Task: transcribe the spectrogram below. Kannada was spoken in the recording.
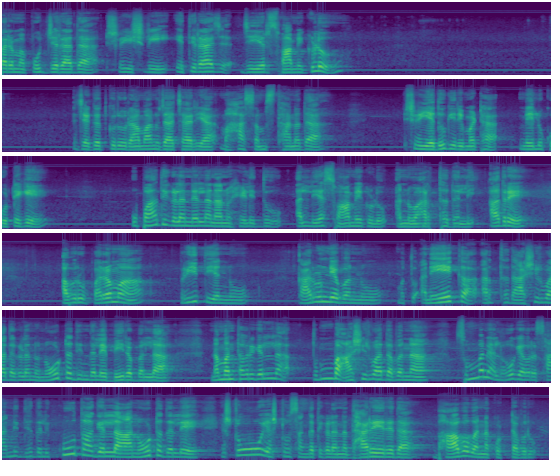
ಪರಮ ಪೂಜ್ಯರಾದ ಶ್ರೀ ಶ್ರೀ ಯತಿರಾಜ ಜಿಯರ್ ಸ್ವಾಮಿಗಳು, ಜಗದ್ಗುರು ರಾಮಾನುಜಾಚಾರ್ಯ ಮಹಾಸಂಸ್ಥಾನದ ಶ್ರೀ ಯದುಗಿರಿ ಮಠ ಮೇಲುಕೋಟೆಗೆ ಉಪಾಧಿಗಳನ್ನೆಲ್ಲ ನಾನು ಹೇಳಿದ್ದು ಅಲ್ಲಿಯ ಸ್ವಾಮಿಗಳು ಅನ್ನುವ ಅರ್ಥದಲ್ಲಿ. ಆದರೆ ಅವರು ಪರಮ ಪ್ರೀತಿಯನ್ನು, ಕಾರುಣ್ಯವನ್ನು ಮತ್ತು ಅನೇಕ ಅರ್ಥದ ಆಶೀರ್ವಾದಗಳನ್ನು ನೋಟದಿಂದಲೇ ಬೀರಬಲ್ಲ ನಮ್ಮಂಥವರಿಗೆಲ್ಲ ತುಂಬ ಆಶೀರ್ವಾದವನ್ನು ಸುಮ್ಮನೆ ಅಲ್ಲಿ ಹೋಗಿ ಅವರ ಸಾನ್ನಿಧ್ಯದಲ್ಲಿ ಕೂತಾಗೆಲ್ಲ ಆ ನೋಟದಲ್ಲೇ ಎಷ್ಟೋ ಎಷ್ಟೋ ಸಂಗತಿಗಳನ್ನು ಧಾರೆ ಎರೆದ ಭಾವವನ್ನು ಕೊಟ್ಟವರು.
